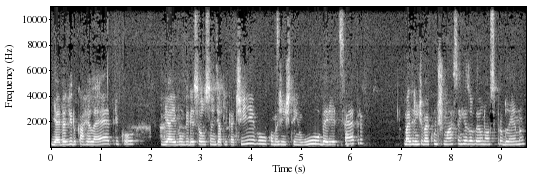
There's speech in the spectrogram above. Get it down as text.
E aí vai vir o carro elétrico, e aí vão vir soluções de aplicativo, como a gente tem o Uber e etc. Mas a gente vai continuar sem resolver o nosso problema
